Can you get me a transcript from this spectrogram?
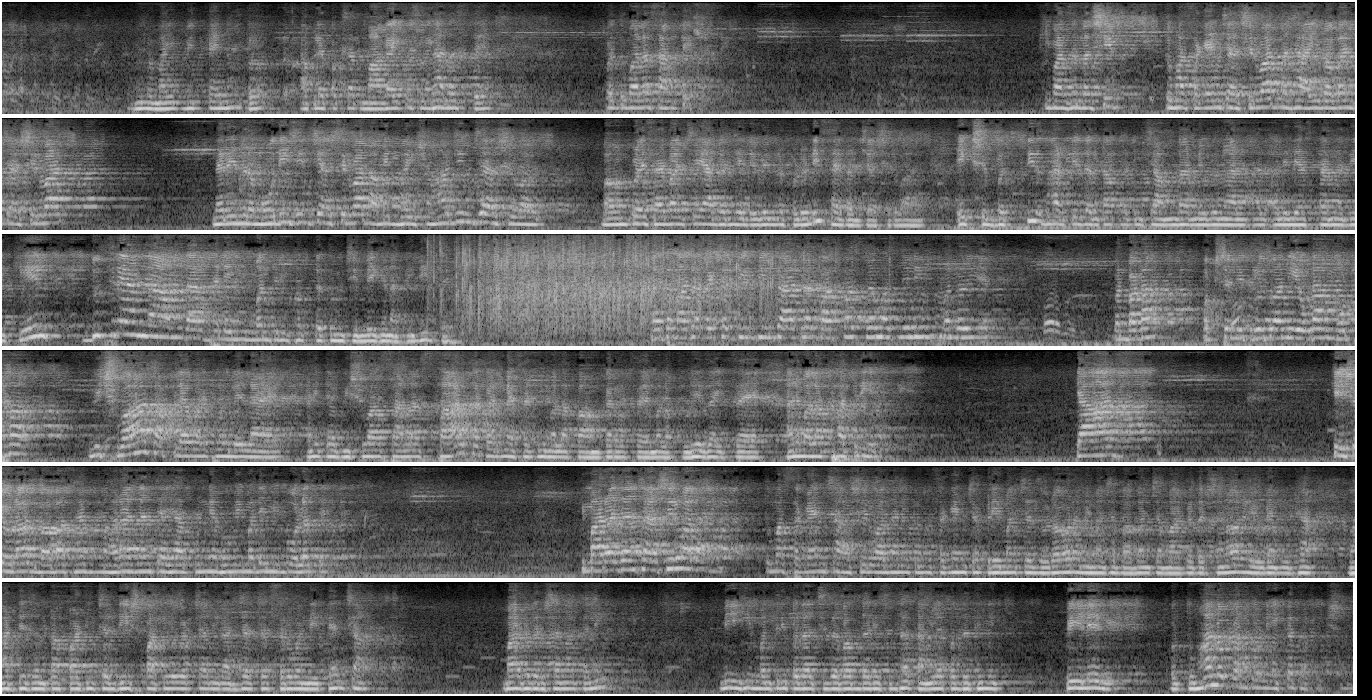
म्हणलं माहीत बीत काही नव्हतं. आपल्या पक्षात मागायचं सुद्धा नसते. पण तुम्हाला सांगते की माझं नशीब तुम्हा सगळ्यांचे आशीर्वाद माझ्या आई बाबांचे आशीर्वाद नरेंद्र मोदीजींचे आशीर्वाद अमितभाई शहाजींचे आशीर्वाद बावनकुळे साहेबांचे आदरणीय देवेंद्र फडणवीस साहेबांचे आशीर्वाद एकशे बत्तीस भारतीय जनता पार्टीचे आमदार निवडून आलेले असताना देखील दुसऱ्यांदा आमदार झालेली मंत्री फक्त तुमची मेघना दिदीच आहे. नाही तर माझ्यापेक्षा तीन तीन चार चार पाच पाच क्रम असलेली मंडळी आहे पण बघा पक्ष नेतृत्वाने एवढा मोठा विश्वास आपल्यावर ठेवलेला आहे आणि त्या विश्वासाला सार्थ करण्यासाठी मला काम करायचं आहे मला पुढे जायचं आहे आणि मला खात्री आहे की आज केशवराज बाबासाहेब महाराजांच्या ह्या पुण्यभूमीमध्ये मी बोलत आहे. की महाराजांचा आशीर्वाद आहे तुम्हा सगळ्यांच्या आशीर्वादाने तुम्हा सगळ्यांच्या प्रेमाच्या जोरावर आणि माझ्या बाबांच्या मार्गदर्शनावर एवढ्या मोठ्या भारतीय जनता पार्टीच्या देश पातळीवरच्या आणि राज्याच्या सर्व नेत्यांच्या मार्गदर्शनाखाली मी ही मंत्रिपदाची जबाबदारी सुद्धा चांगल्या पद्धतीने पेलेली. पण तुम्हा लोकांकडून एकच अपेक्षा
